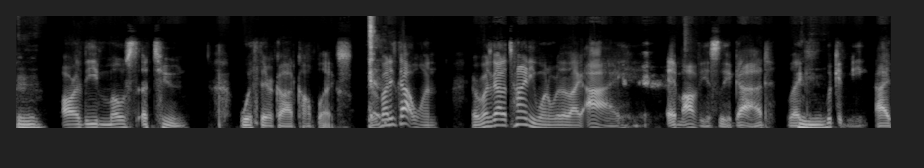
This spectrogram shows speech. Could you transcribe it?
Mhm. are the most attuned with their God complex. Everybody's got one. Everybody's got a tiny one where they're like, I am obviously a God. Like, Mhm. look at me. I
